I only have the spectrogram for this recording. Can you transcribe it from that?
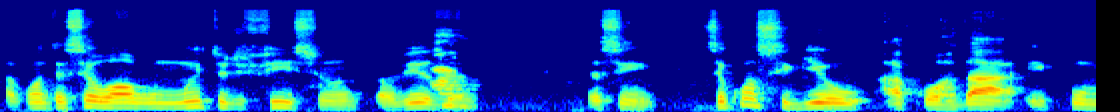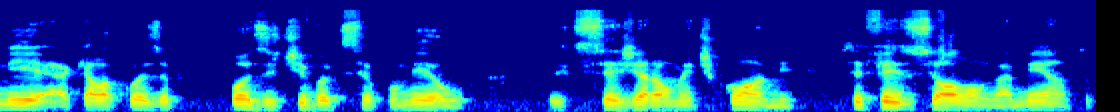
aconteceu algo muito difícil na tua vida, ah. assim, você conseguiu acordar e comer aquela coisa positiva que você comeu, que você geralmente come? Você fez o seu alongamento?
